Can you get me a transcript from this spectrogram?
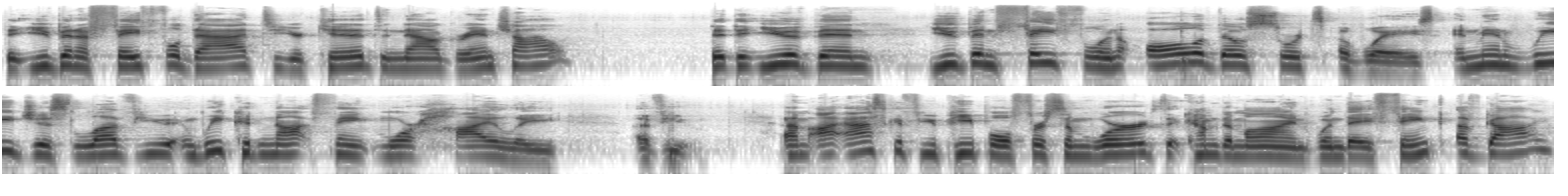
that you've been a faithful dad to your kids and now grandchild, that, that you have been. You've been faithful in all of those sorts of ways. And man, we just love you and we could not think more highly of you. Um, I ask a few people for some words that come to mind when they think of Guy.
